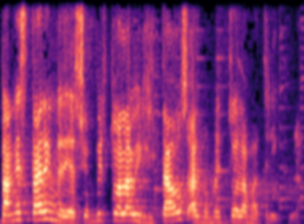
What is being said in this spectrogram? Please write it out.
van a estar en mediación virtual habilitados al momento de la matrícula.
